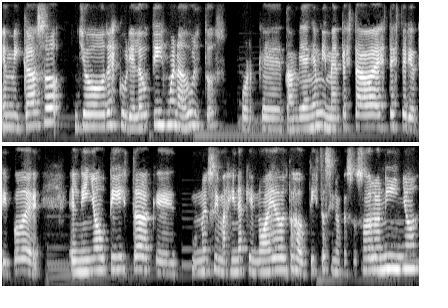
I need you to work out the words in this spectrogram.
En mi caso, yo descubrí el autismo en adultos porque también en mi mente estaba este estereotipo de el niño autista, que uno se imagina que no hay adultos autistas, sino que son solo niños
